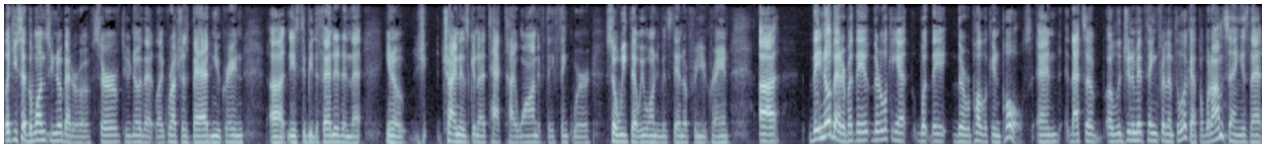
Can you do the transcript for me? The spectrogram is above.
like you said, the ones who know better, who have served, who know that like Russia's bad and Ukraine uh, needs to be defended, and that you know China is going to attack Taiwan if they think we're so weak that we won't even stand up for Ukraine. Uh, they know better, but they they're looking at what they the Republican polls, and that's a, a legitimate thing for them to look at. But what I'm saying is that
